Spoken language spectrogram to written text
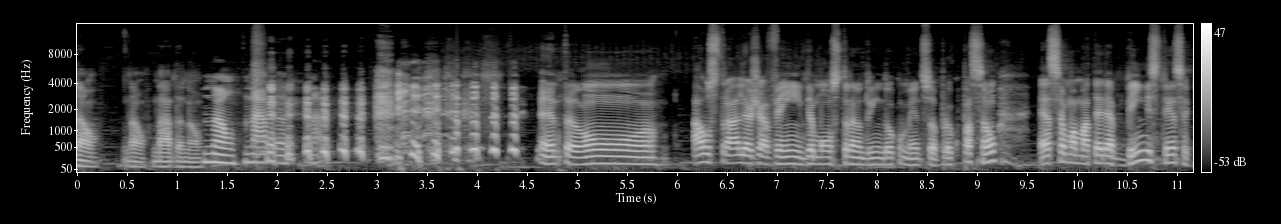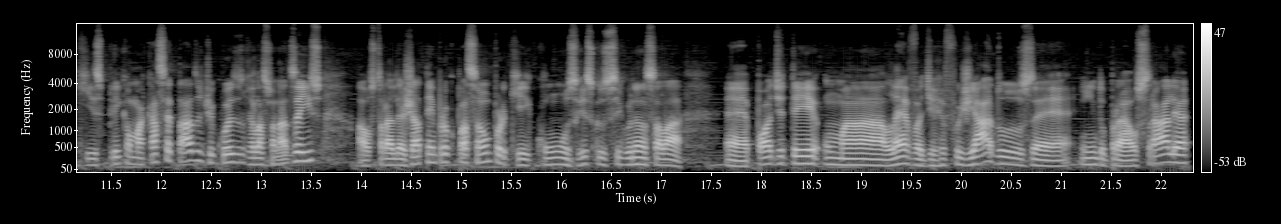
não, não, nada não. Não, nada, nada. então, a Austrália já vem demonstrando em documentos a preocupação. Essa é uma matéria bem extensa que explica uma cacetada de coisas relacionadas a isso. A Austrália já tem preocupação porque com os riscos de segurança lá é, pode ter uma leva de refugiados é, indo para a Austrália,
